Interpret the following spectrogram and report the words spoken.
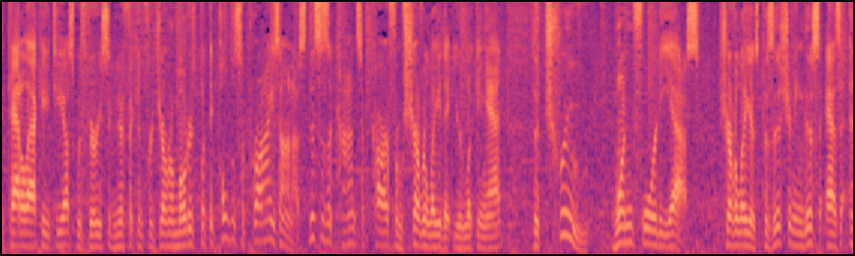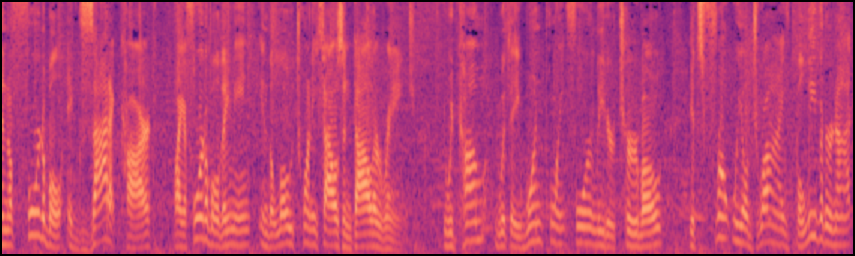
The Cadillac ATS was very significant for General Motors, but they pulled a surprise on us. This is a concept car from Chevrolet that you're looking at, the Tru 140S. Chevrolet is positioning this as an affordable exotic car by affordable, they mean in the low $20,000 range. It would come with a 1.4 liter turbo. It's front wheel drive. Believe it or not,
